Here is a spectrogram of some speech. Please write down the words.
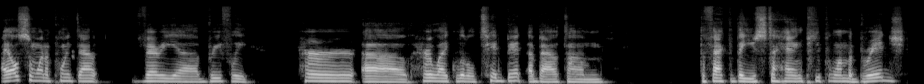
I also want to point out very uh, briefly her uh her like little tidbit about um the fact that they used to hang people on the bridge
